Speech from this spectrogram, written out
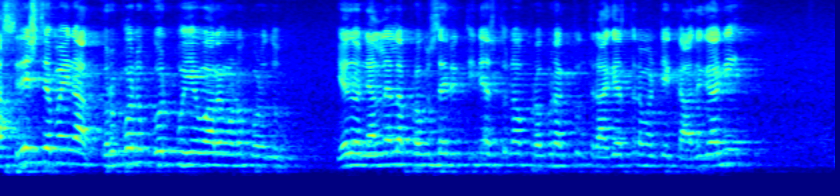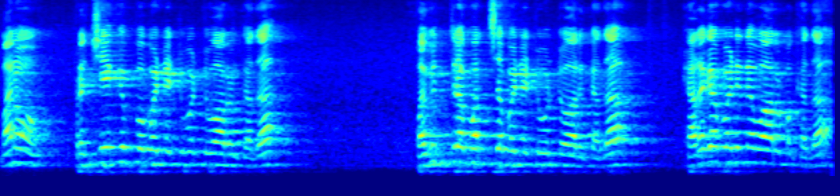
ఆ శ్రేష్టమైన కృపను కోల్పోయే వారం ఉండకూడదు. ఏదో నెల నెల ప్రభు శరీరం తినేస్తున్నాం ప్రభు రక్తం త్రాగేస్తున్నాం అంటే కాదు కానీ మనం ప్రత్యేకింపబడినటువంటి వారం కదా. పవిత్రపరచబడినటువంటి వారు కదా. కడగబడిన వారము కదా.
